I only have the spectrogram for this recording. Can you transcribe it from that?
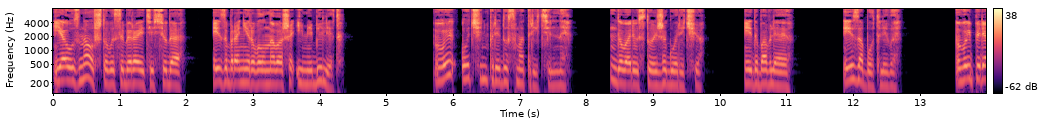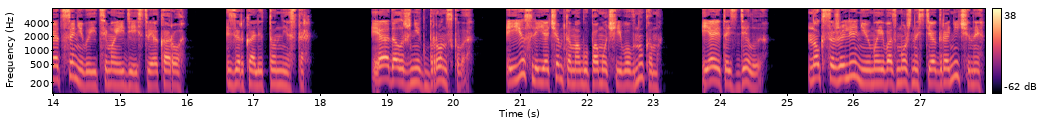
Я узнал, что вы собираетесь сюда, и забронировал на ваше имя билет. Вы очень предусмотрительны, говорю с той же горечью. И добавляю, и заботливы. Вы переоцениваете мои действия, Каро, зеркалит тон Нестор. Я должник Бронского, и если я чем-то могу помочь его внукам, я это сделаю. Но, к сожалению, мои возможности ограничены,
